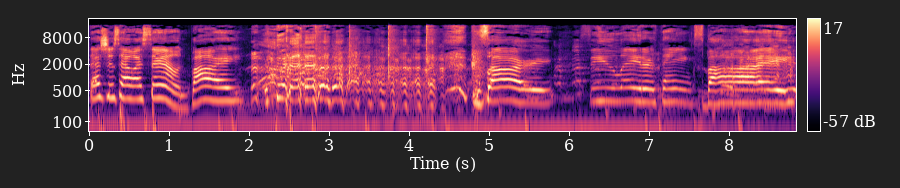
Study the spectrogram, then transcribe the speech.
That's just how I sound. Bye. Sorry. See you later. Thanks. Bye.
